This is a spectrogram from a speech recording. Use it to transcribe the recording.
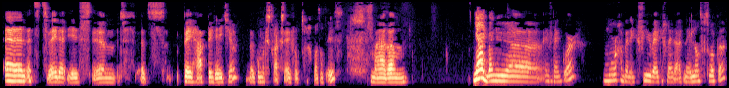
En het tweede is um, het, het PHPD'tje. Daar kom ik straks even op terug wat dat is. Maar um, ja, ik ben nu, uh, even denken hoor. Morgen ben ik vier weken geleden uit Nederland vertrokken.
